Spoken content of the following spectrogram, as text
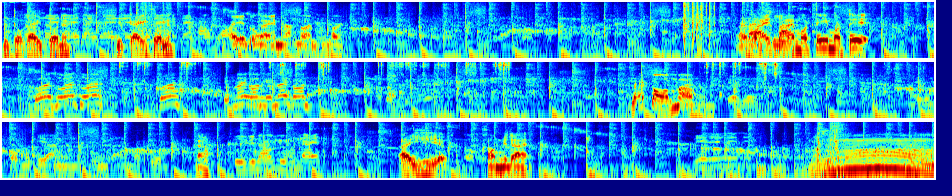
มีตัวไกลอีกตัวหนึง มีไกลอีกตัวหนึงในทางหัว ไอ้ตรงไหนมาร์กหน่อยมาร์กหน่อยตายตายหมดตี้หมดตี้สวยสวยสวยสวยเก็บไหนก่อนเก็บไหนก่อนไหนปลอมเปล่าเก็บเลยให้คนตกเมื่อกี้อันหนึงเป็นตั้งเอาคืนเอาคือพี่น้องอยู่ข้างในไอ้เหี้ยเข้าไม่ได้นี่นี่นี่นี่อืม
